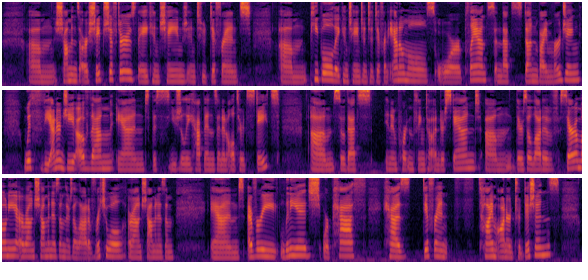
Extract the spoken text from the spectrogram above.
Um, shamans are shapeshifters, they can change into different um, people, they can change into different animals or plants, and that's done by merging with the energy of them. And this usually happens in an altered state. Um, so that's an important thing to understand. Um, there's a lot of ceremony around shamanism, there's a lot of ritual around shamanism, and every lineage or path has different time honored traditions,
